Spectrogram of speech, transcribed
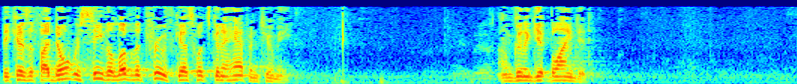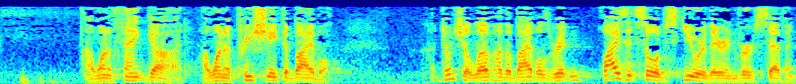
Because if I don't receive the love of the truth, guess what's going to happen to me? I'm going to get blinded. I want to thank God. I want to appreciate the Bible. Don't you love how the Bible's written? Why is it so obscure there in verse 7?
